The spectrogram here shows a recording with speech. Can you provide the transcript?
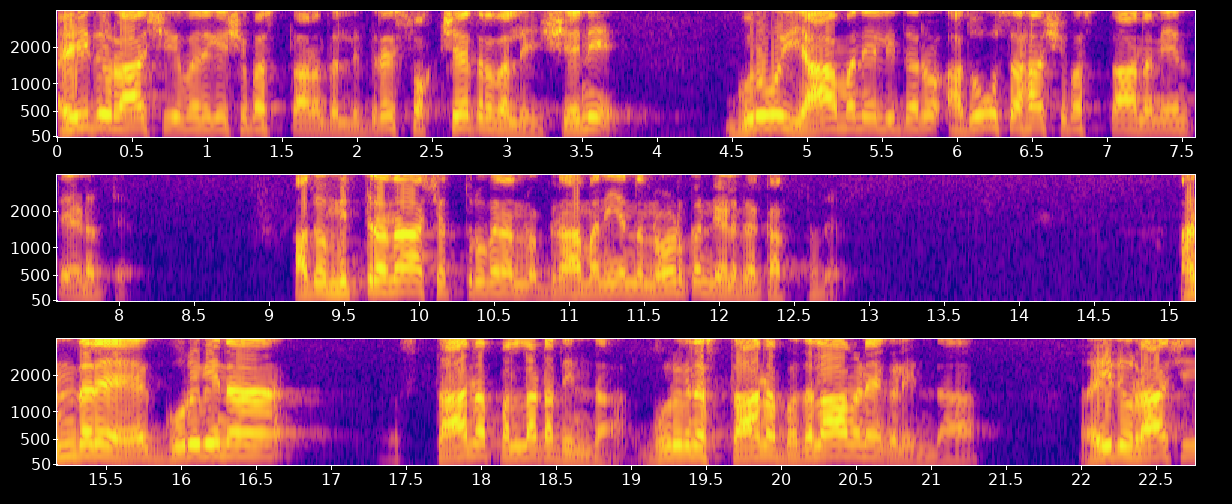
ಐದು ರಾಶಿಯವರೆಗೆ ಶುಭ ಸ್ಥಾನದಲ್ಲಿದ್ದರೆ ಸ್ವಕ್ಷೇತ್ರದಲ್ಲಿ ಶನಿ, ಗುರು ಯಾವ ಮನೆಯಲ್ಲಿದ್ದನೋ ಅದೂ ಸಹ ಶುಭ ಸ್ಥಾನವೇ ಅಂತ ಹೇಳುತ್ತೆ. ಅದು ಮಿತ್ರನ ಶತ್ರುವಿನ ಗ್ರಹ ಮನೆಯನ್ನು ನೋಡ್ಕೊಂಡು ಹೇಳಬೇಕಾಗ್ತದೆ. ಅಂದರೆ ಗುರುವಿನ ಸ್ಥಾನ ಪಲ್ಲಟದಿಂದ, ಗುರುವಿನ ಸ್ಥಾನ ಬದಲಾವಣೆಗಳಿಂದ ಐದು ರಾಶಿ,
